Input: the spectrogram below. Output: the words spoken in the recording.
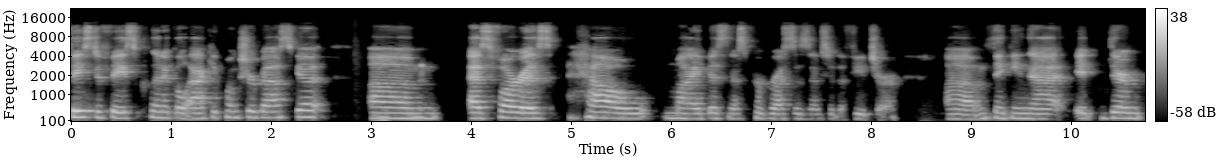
face-to-face clinical acupuncture basket um, as far as how my business progresses into the future. I'm um, thinking that it there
